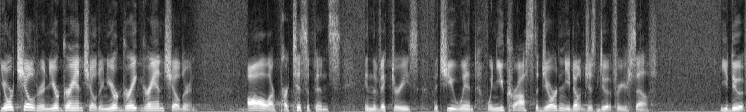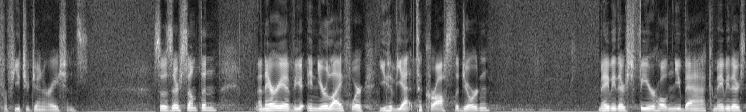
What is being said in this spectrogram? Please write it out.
Your children, your grandchildren, your great grandchildren, all are participants in the victories that you win. When you cross the Jordan, you don't just do it for yourself, you do it for future generations. So, is there something, an area of, in your life where you have yet to cross the Jordan? Maybe there's fear holding you back. Maybe there's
